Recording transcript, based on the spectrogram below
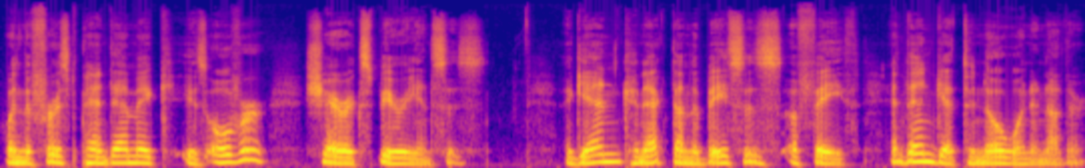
when the first pandemic is over, share experiences. Again, connect on the basis of faith, and then get to know one another.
